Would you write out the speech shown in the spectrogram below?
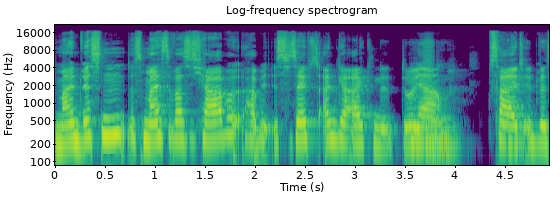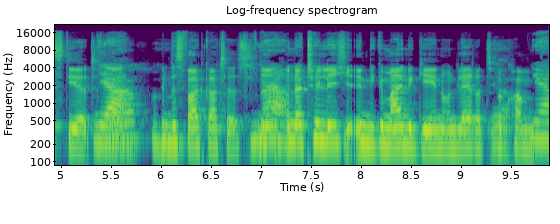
mein Wissen, das meiste, was ich habe, habe ist selbst angeeignet durch Ja. Zeit investiert Ja. in das Wort Gottes. Ne? Ja. Und natürlich in die Gemeinde gehen und Lehre zu Ja. bekommen Ja.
